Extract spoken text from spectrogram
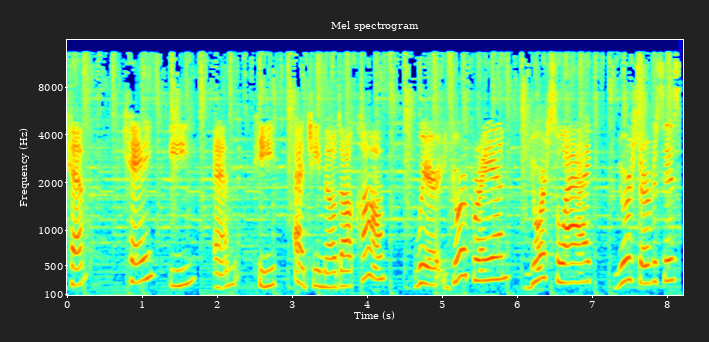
Kemp, K E M P, at gmail.com, where your brand, your swag, your services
